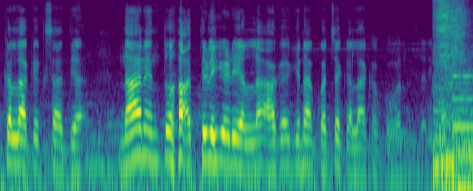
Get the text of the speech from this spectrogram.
ಕಲ್ಲಾಕಕ್ಕೆ ಸಾಧ್ಯ. ನಾನೆಂತೂ ಆ ತಿಳಿಗಡಿ ಅಲ್ಲ, ಹಾಗಾಗಿ ನಾನು ಕೊಚ್ಚೆ ಕಲ್ಲಾಕಕ್ಕೆ ಹೋಗಲ್ಲ.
